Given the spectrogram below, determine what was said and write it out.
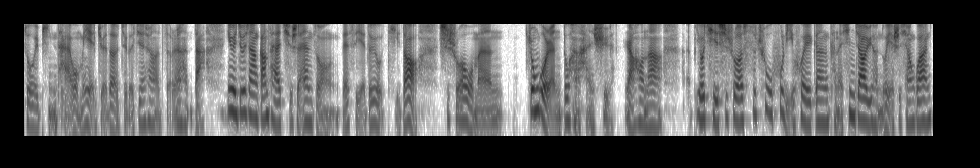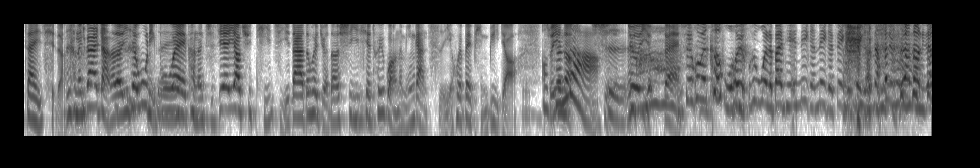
作为平台，我们也觉得这个肩上的责任很大，因为就像刚才其实安总、贝斯也都有提到，是说我们中国人都很含蓄，然后呢。尤其是说私处护理会跟可能性教育很多也是相关在一起的。可能刚才讲到的一些物理部位，可能直接要去提及，大家都会觉得是一些推广的敏感词，也会被屏蔽掉。哦，所以呢真的啊，是就有对所以会不会客服会会问了半天那个那个这个这个，然后你不知道到底在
